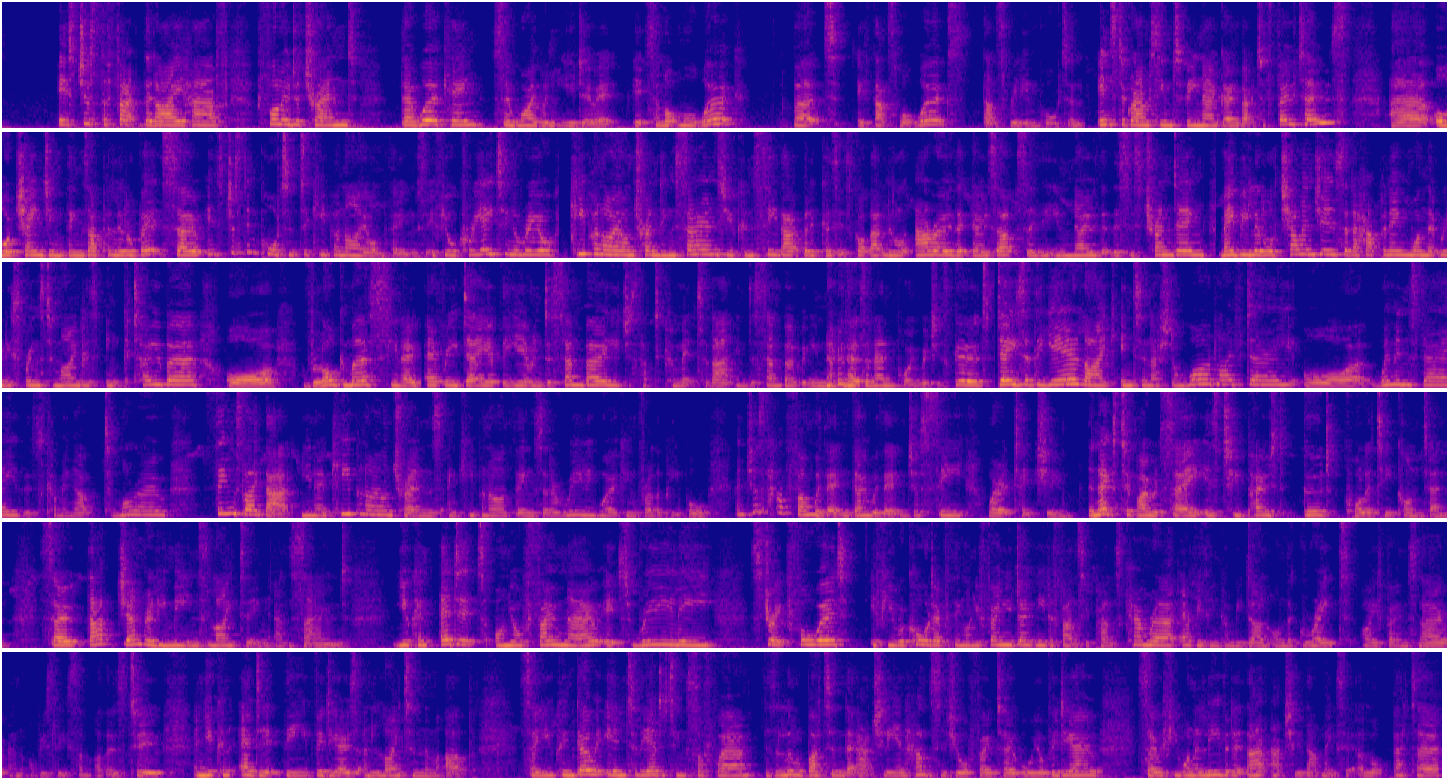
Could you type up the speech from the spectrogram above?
it's just the fact that I have followed a trend, they're working, so why wouldn't you do it? It's a lot more work, but if that's what works, that's really important. Instagram seem to be now going back to photos uh, or changing things up a little bit. So it's just important to keep an eye on things. If you're creating a reel, keep an eye on trending sounds. You can see that because it's got that little arrow that goes up so that you know that this is trending. Maybe little challenges that are happening. One that really springs to mind is Inktober or Vlogmas, you know, every day of the year in December. You just have to commit to that in December, but you know there's an endpoint, which is good. Days of the year like International Wildlife Day or Women's Day coming up tomorrow. Things like that, you know, keep an eye on trends and keep an eye on things that are really working for other people and just have fun with it and go with it and just see where it takes you. The next tip I would say is to post good quality content. So that generally means lighting and sound. You can edit on your phone now. It's really straightforward. If you record everything on your phone, you don't need a fancy pants camera. Everything can be done on the great iPhones now and obviously some others too. And you can edit the videos and lighten them up. So you can go into the editing software. There's a little button that actually enhances your photo or your video. So if you want to leave it at that, actually that makes it a lot better.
